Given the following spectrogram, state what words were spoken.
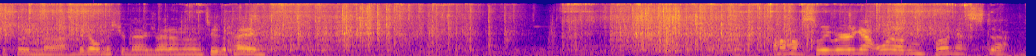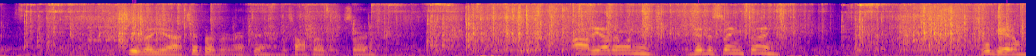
Put some uh, big old mystery Bags right on into the pay. Oh, sweet, we already got one of them. Well, I got stuck. See the uh, tip of it right there, the top of it, sorry. Ah, the other one did the same thing. We'll get them.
